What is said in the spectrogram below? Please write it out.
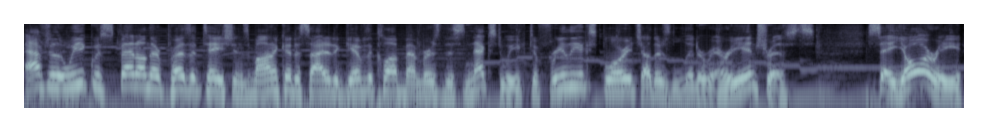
After the week was spent on their presentations, Monika decided to give the club members this next week to freely explore each other's literary interests. Sayori,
